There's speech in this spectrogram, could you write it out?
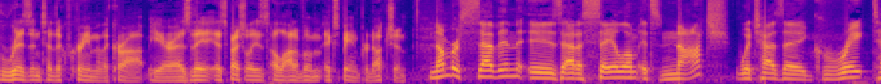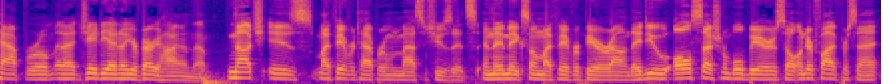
risen to the cream of the crop here as they, especially as a lot of them expand production. Number seven is out of Salem. It's Notch, which has a great tap room. And uh, at JD, I know you're very high on them. Notch is my favorite tap room in Massachusetts, and they make some of my favorite beer around. They do all sessionable beers, so under five percent.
